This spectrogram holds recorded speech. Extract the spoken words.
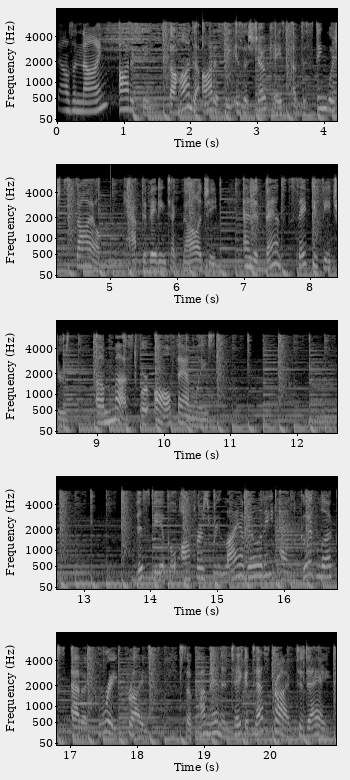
2009 Odyssey. The Honda Odyssey is a showcase of distinguished style, captivating technology, and advanced safety features. A must for all families. This vehicle offers reliability and good looks at a great price. So come in and take a test drive today.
